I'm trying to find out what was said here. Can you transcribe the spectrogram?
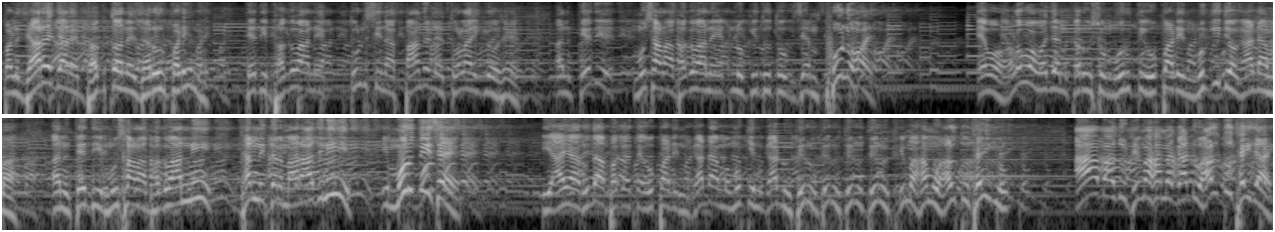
પણ જ્યારે જ્યારે ભક્તોને જરૂર પડી ને, તેથી ભગવાન તુલસીના પાંદડે તોળાઈ ગયો છે. અને તેથી મુસાળા ભગવાને એટલું કીધું તું જેમ ફૂલ હોય એવો હળવો વજન કરું છું, મૂર્તિ ઉપાડીને મૂકી દો ગાડામાં. અને તેથી મુસાળા ભગવાનની ધરણીધર મહારાજની એ મૂર્તિ છે. એ આયા રુદા ભગતે ઉપાડીને ગાડામાં મૂકીને ગાડું ધીરું ધીરું ધીરું ધીરું, ધીમા હામું હાલતું થઈ ગયું. આ બાજુ ધીમા હામે ગાડું હાલતું થઈ જાય.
